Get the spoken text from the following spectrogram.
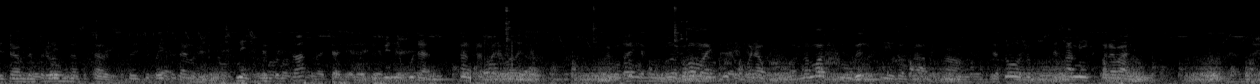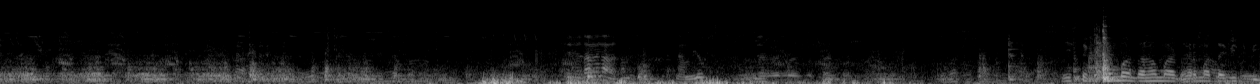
І треба переводити на старість. Тобто, типу, якщо там нижче контракт, тобі не буде центр перевалити. Прикол в тому, що воно того мають бути, поняв, на максимум висоті добрати, для того, щоб ти сам їх перевезти. Ти ж там і надо, там. Нам люкс. Є така команда гармат- гармата відбій.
